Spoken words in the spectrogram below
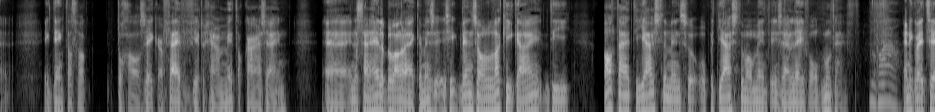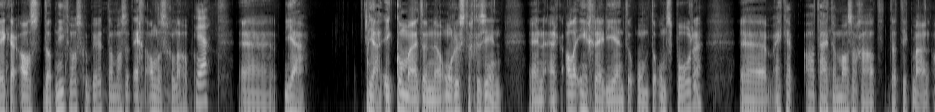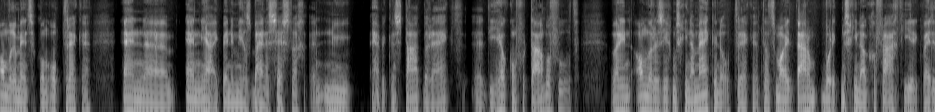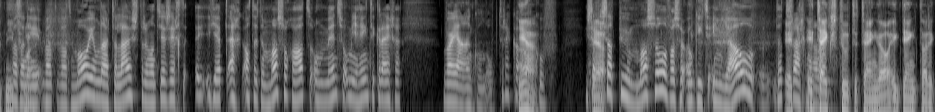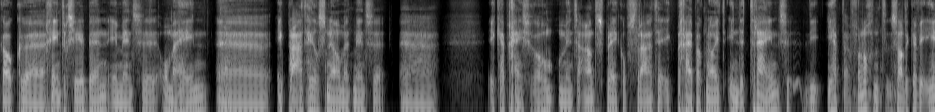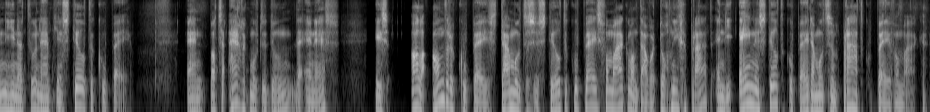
ik denk dat we toch al zeker 45 jaar met elkaar zijn. Uh, en dat zijn hele belangrijke mensen. Dus ik ben zo'n lucky guy die altijd de juiste mensen op het juiste moment in zijn leven ontmoet heeft. Wow. En ik weet zeker, als dat niet was gebeurd, dan was het echt anders gelopen. Ja. Uh, ja. Ja, ik kom uit een uh, onrustig gezin. En eigenlijk alle ingrediënten om te ontsporen. Uh, maar ik heb altijd een mazzel gehad dat ik me aan andere mensen kon optrekken. En, en ja, ik ben inmiddels bijna 60. En nu heb ik een staat bereikt uh, die heel comfortabel voelt. Waarin anderen zich misschien naar mij kunnen optrekken. Dat is mooi. Daarom word ik misschien ook gevraagd hier. Ik weet het niet. Wat, een, maar... wat, wat mooi om naar te luisteren. Want jij zegt, je hebt eigenlijk altijd een mazzel gehad om mensen om je heen te krijgen waar je aan kon optrekken. Ja. Ook, of, is, dat, Ja. is dat puur mazzel? Of was er ook iets in jou? Dat It, vraag ik me it takes af. two to tango. Ik denk dat ik ook uh, geïnteresseerd ben in mensen om me heen. Uh, ik praat heel snel met mensen. Uh, ik heb geen schroom om mensen aan te spreken op straten. Ik begrijp ook nooit in de trein. Die, je hebt, vanochtend zat ik er weer in hier naartoe. Dan heb je een stiltecoupé. En wat ze eigenlijk moeten doen, de NS, is alle andere coupés, daar moeten ze stiltecoupés van maken, want daar wordt toch niet gepraat. En die ene stiltecoupé, daar moeten ze een praatcoupé van maken.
